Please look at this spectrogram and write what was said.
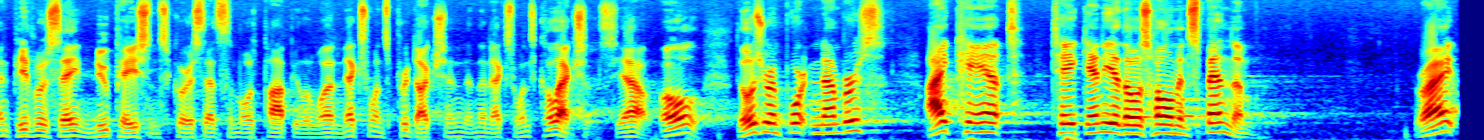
And people are saying new patients, of course, that's the most popular one. Next one's production, and the next one's collections. Yeah, oh, those are important numbers. I can't take any of those home and spend them, right?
